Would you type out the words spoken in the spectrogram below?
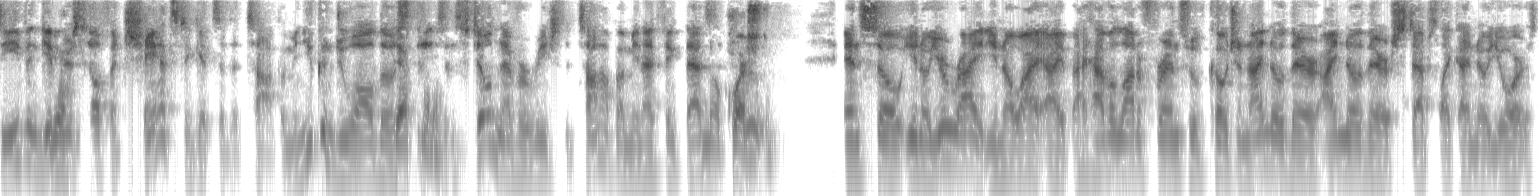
to even give Yeah. yourself a chance to get to the top. I mean, you can do all those Definitely. things and still never reach the top. I mean, I think that's no the truth. question. And so, you know, you're right. You know, I, I I have a lot of friends who have coached, and I know their I know their steps like I know yours.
